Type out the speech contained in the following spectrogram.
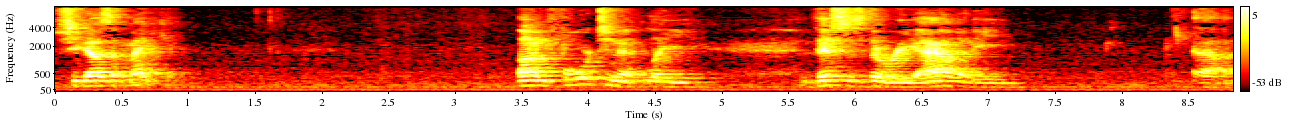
she doesn't make it. Unfortunately, this is the reality uh,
